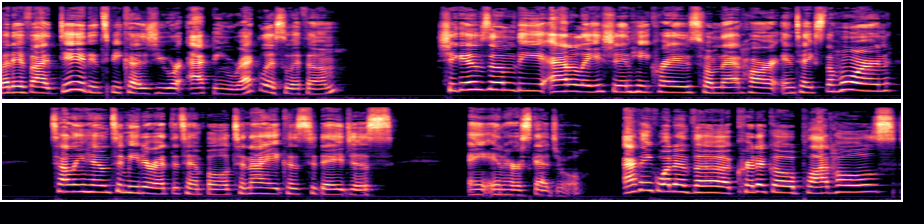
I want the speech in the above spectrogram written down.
but if I did, it's because you were acting reckless with them. She gives him the adulation he craves from that heart and takes the horn, telling him to meet her at the temple tonight because today just ain't in her schedule. I think one of the critical plot holes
